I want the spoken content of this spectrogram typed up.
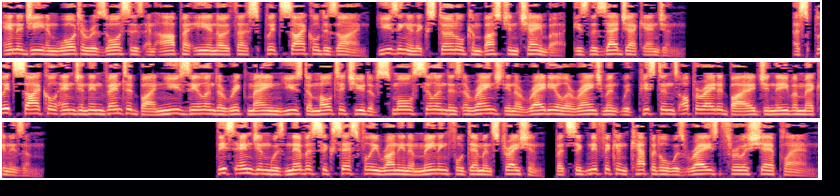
Energy and Water Resources and ARPA-E another split-cycle design, using an external combustion chamber, is the Zajac engine. A split-cycle engine invented by New Zealander Rick Mayne used a multitude of small cylinders arranged in a radial arrangement with pistons operated by a Geneva mechanism. This engine was never successfully run in a meaningful demonstration, but significant capital was raised through a share plan.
